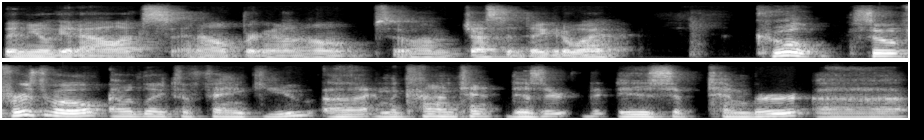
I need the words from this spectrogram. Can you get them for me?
then you'll get Alex, and I'll bring it on home. So um, Justin, take it away. Cool. So first of all, I would like to thank you. Uh, in the content desert is September. Uh,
